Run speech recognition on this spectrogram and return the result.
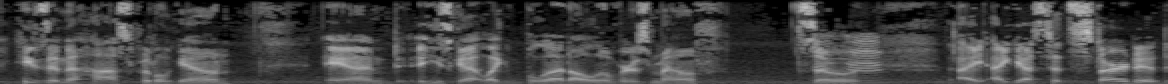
he's in a hospital gown, and he's got like blood all over his mouth. So, Mm-hmm. I, I guess it started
